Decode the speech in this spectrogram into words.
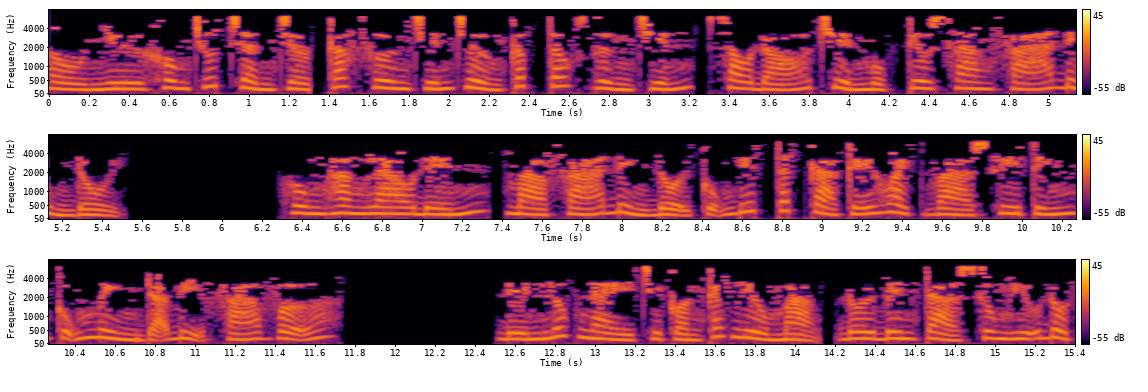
Hầu như không chút trần chờ các phương chiến trường cấp tốc dừng chiến, sau đó chuyển mục tiêu sang phá đỉnh đội. Hùng hăng lao đến, mà phá đỉnh đội cũng biết tất cả kế hoạch và suy tính cũng mình đã bị phá vỡ. Đến lúc này chỉ còn cách liều mạng, đôi bên tả sung hữu đột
